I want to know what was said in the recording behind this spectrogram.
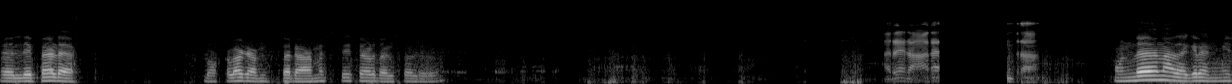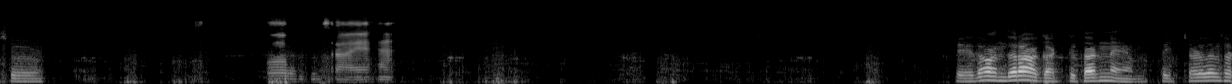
వెళ్ళిపోయాడే. బొక్కలోకి ఎంత డ్యామేజ్ తీసాడు తెలుసాడు అరే రారా. ఉండే నా దగ్గర ఎనిమిస్ రాయ ఏదో అందరూ ఆ గట్టి కానీ ఎంత ఇచ్చాడు తెలుసా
